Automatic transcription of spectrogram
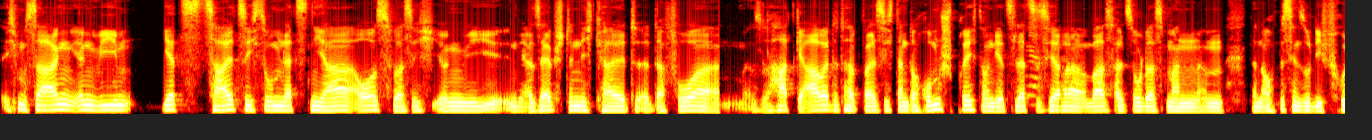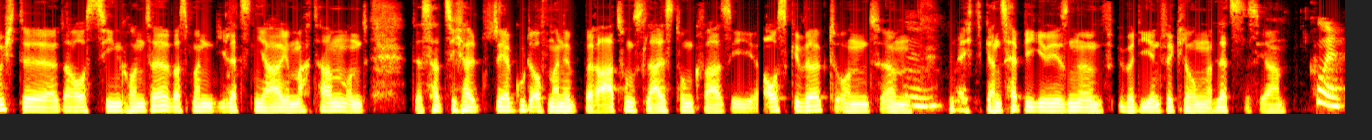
ich muss sagen, irgendwie jetzt zahlt sich so im letzten Jahr aus, was ich irgendwie in der Selbstständigkeit äh, davor also hart gearbeitet habe, weil es sich dann doch rumspricht. Und jetzt letztes ja. Jahr war es halt so, dass man ähm, dann auch bisschen so die Früchte daraus ziehen konnte, was man die letzten Jahre gemacht haben. Und das hat sich halt sehr gut auf meine Beratungsleistung quasi ausgewirkt und ähm, mhm. bin echt ganz happy gewesen äh, über die Entwicklung letztes Jahr. Cool.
